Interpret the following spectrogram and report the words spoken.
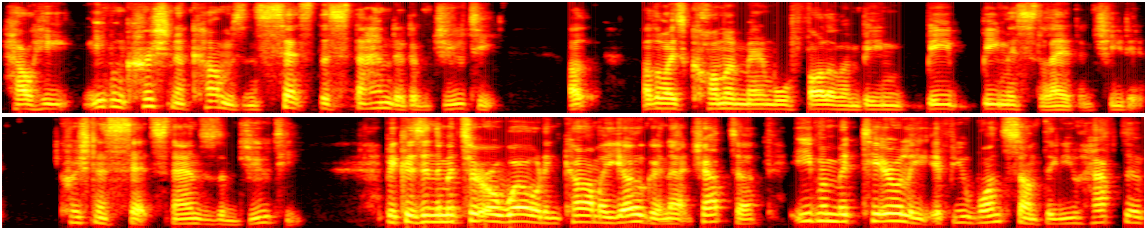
how he, even Krishna comes and sets the standard of duty. Otherwise, common men will follow and be, be, be misled and cheated. Krishna sets standards of duty. Because in the material world, in karma yoga, in that chapter, even materially, if you want something, you have to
